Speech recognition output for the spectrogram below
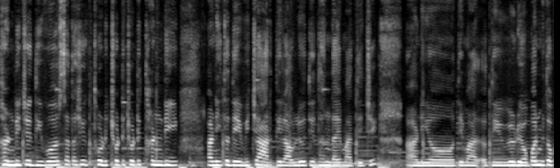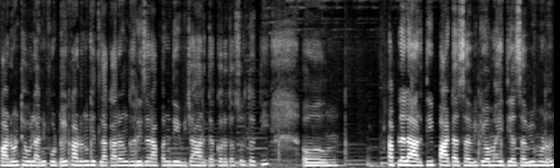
थंडीचे दिवस आता अशी थोडी छोटी छोटी थंडी. आणि इथं देवीची आरती लावली होती धंदाई मातेची. आणि ती मा ती व्हिडिओ पण मी तो काढून ठेवला आणि फोटोही काढून घेतला. कारण घरी जर आपण देवीच्या आरत्या करत असेल तर ती आपल्याला आरती पाठ असावी किंवा माहिती असावी म्हणून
